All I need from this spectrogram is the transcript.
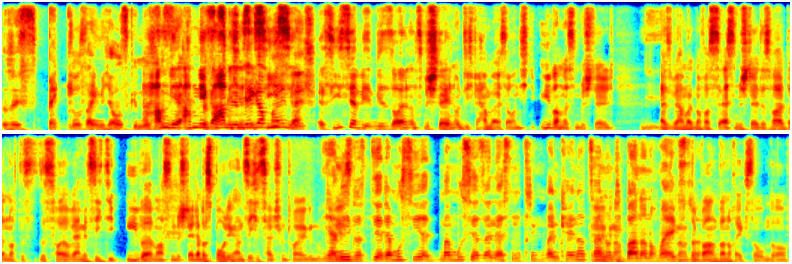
respektlos eigentlich ausgenutzt. Haben wir, haben wir das gar nicht. Es, es, hieß ja, es hieß ja, wir, wir sollen uns bestellen und ich, wir haben es auch nicht Übermessen bestellt. Also wir haben halt noch was zu essen bestellt, das war halt dann noch das, das teure. Wir haben jetzt nicht die Übermassen bestellt, aber das Bowling an sich ist halt schon teuer genug. Ja, gewesen. nee, das, der, der muss hier, man muss ja sein Essen und Trinken beim Kellner zahlen ja, genau. und die Bahn dann nochmal extra. Genau, die Bahn war noch extra oben drauf,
